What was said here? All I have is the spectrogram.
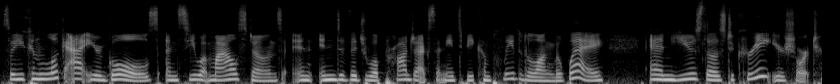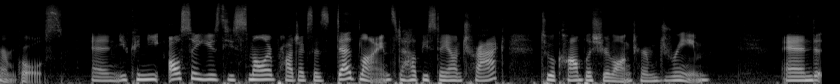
So, you can look at your goals and see what milestones and individual projects that need to be completed along the way and use those to create your short term goals. And you can also use these smaller projects as deadlines to help you stay on track to accomplish your long term dream. And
